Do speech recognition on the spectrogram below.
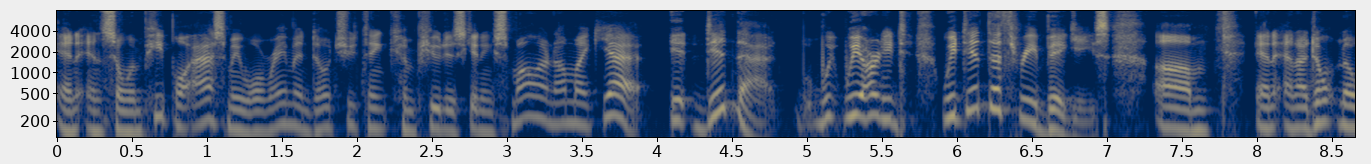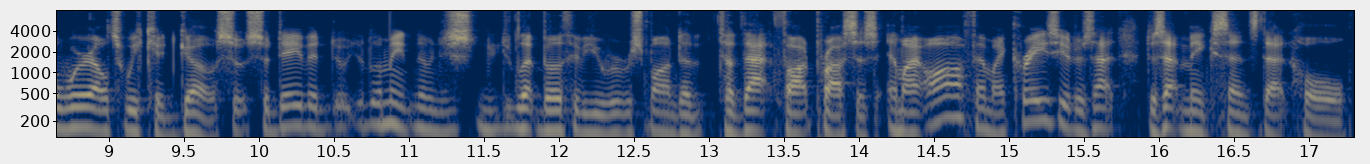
And and so when people ask me, well, Raymond, don't you think compute is getting smaller? And I'm like, yeah, it did that. We, we already we did the three biggies, um, and and I don't know where else we could go. So so David, let me, let me just let both of you respond to, to that thought process. Am I off? Am I crazy? Or does that does that make sense? That whole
